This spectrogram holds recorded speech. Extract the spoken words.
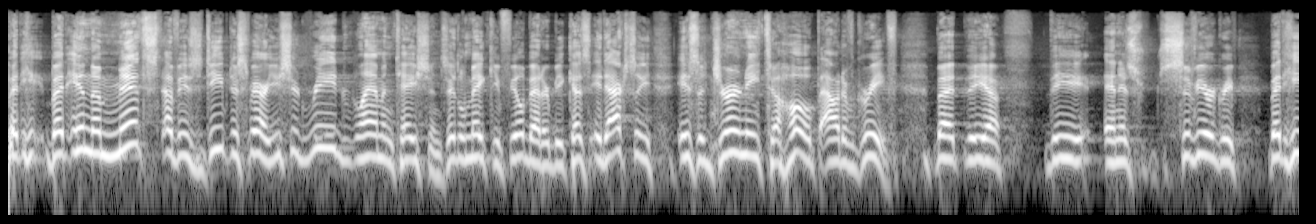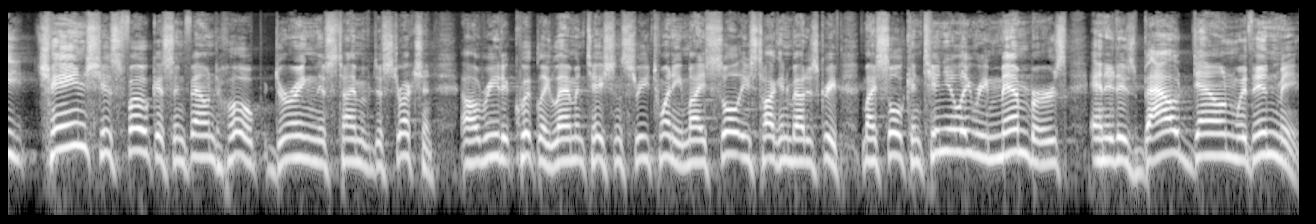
But, he, but in the midst of his deep despair, you should read Lamentations. It'll make you feel better because it actually is a journey to hope out of grief. But the, uh, the and it's severe grief. But he changed his focus and found hope during this time of destruction. I'll read it quickly. Lamentations 3.20 my soul he's talking about his grief. My soul continually remembers and it is bowed down within me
